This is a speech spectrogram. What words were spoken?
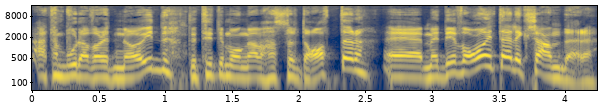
att han borde ha varit nöjd. Det tyckte många av hans soldater. Eh, men det var inte Alexander.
